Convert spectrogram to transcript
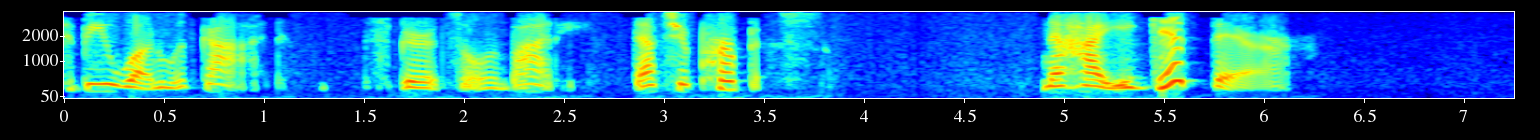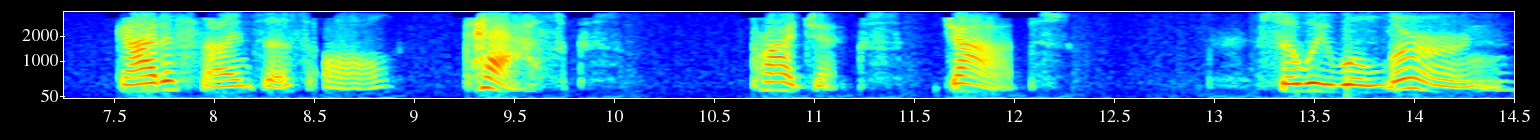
to be one with God, spirit, soul, and body. That's your purpose. Now how you get there, God assigns us all tasks, projects, jobs. So we will learn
